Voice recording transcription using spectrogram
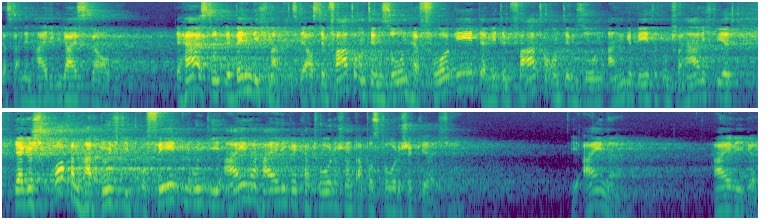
dass wir an den Heiligen Geist glauben. Der Herr ist und lebendig macht, der aus dem Vater und dem Sohn hervorgeht, der mit dem Vater und dem Sohn angebetet und verherrlicht wird, der gesprochen hat durch die Propheten und die eine heilige katholische und apostolische Kirche. Die eine heilige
